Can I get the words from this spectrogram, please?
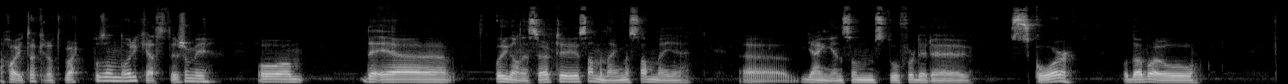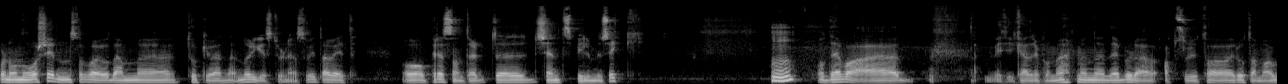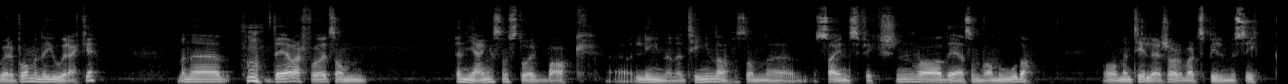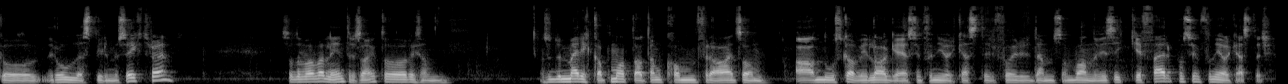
Jeg har ikke akkurat vært på sånn orkester så mye. Og det er organisert i sammenheng med samme uh, gjengen som sto for dere Score. Og da var jo For noen år siden så var jo de eh, tok jo en norgesturné, så vidt jeg vet, og presenterte eh, kjent spillmusikk. Og det var jeg Jeg vet ikke hva jeg drev på med, men det burde jeg absolutt ha rota meg av gårde på, men det gjorde jeg ikke. Men eh, det er i hvert fall et sånn en gjeng som står bak uh, lignende ting. da, sånn uh, Science fiction var det som var nå, da. Og, men tidligere så har det vært spillmusikk og rollespillmusikk, tror jeg. Så det var veldig interessant. og liksom, altså Du merka på en måte at de kom fra et sånn ja, nå skal vi lage symfoniorkester for dem som vanligvis ikke drar på symfoniorkester.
